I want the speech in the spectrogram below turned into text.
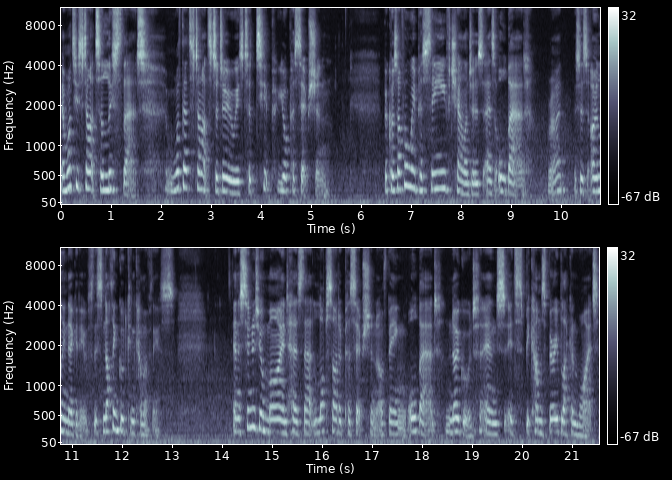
And once you start to list that, what that starts to do is to tip your perception. Because often we perceive challenges as all bad, right? This is only negative. There's nothing good can come of this. And as soon as your mind has that lopsided perception of being all bad, no good, and it becomes very black and white,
